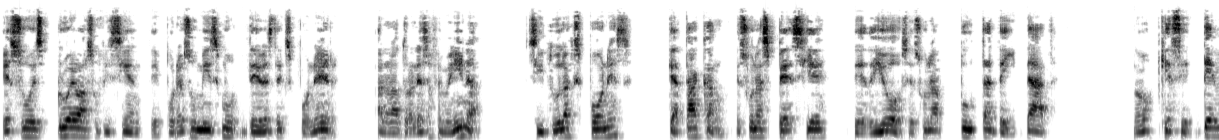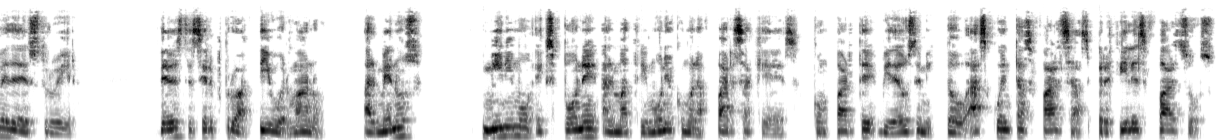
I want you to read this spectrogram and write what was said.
Eso es prueba suficiente, por eso mismo debes de exponer a la naturaleza femenina. Si tú la expones, te atacan, es una especie de Dios, es una puta deidad, ¿no? Que se debe de destruir. Debes de ser proactivo, hermano. Al menos mínimo expone al matrimonio como la farsa que es. Comparte videos de mito, haz cuentas falsas, perfiles falsos,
